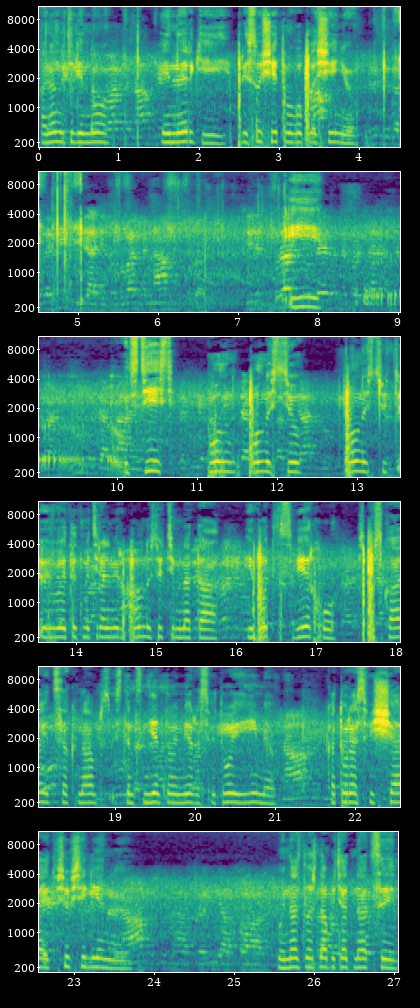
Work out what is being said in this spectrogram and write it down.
оно наделено энергией, присущей этому воплощению. И вот здесь пол- полностью, полностью э, этот материальный мир, полностью темнота. И вот сверху спускается к нам из трансцендентного мира святое имя, которое освещает всю Вселенную. У нас должна быть одна цель.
